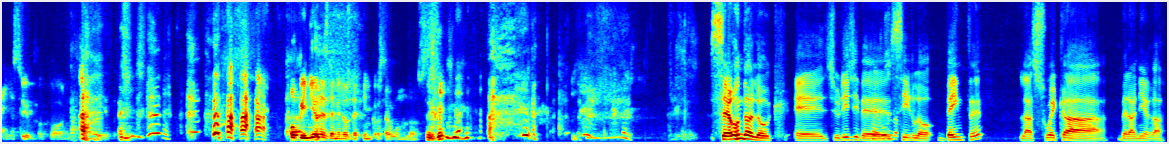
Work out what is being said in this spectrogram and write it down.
Ay, yo soy un poco. Opiniones de menos de 5 segundos. Segundo look, eh, Yurigi del Segundo. siglo XX, la sueca veraniega.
